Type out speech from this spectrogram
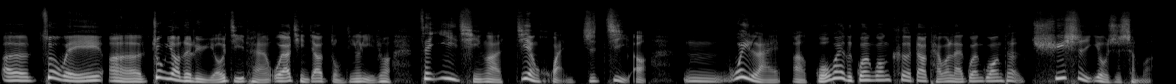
呃，作为呃重要的旅游集团，我要请教总经理说，在疫情啊渐缓之际啊，嗯，未来啊，国外的观光客到台湾来观光的趋势又是什么？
